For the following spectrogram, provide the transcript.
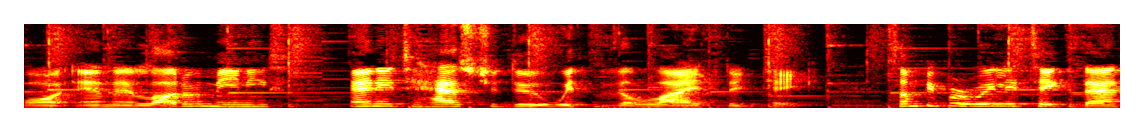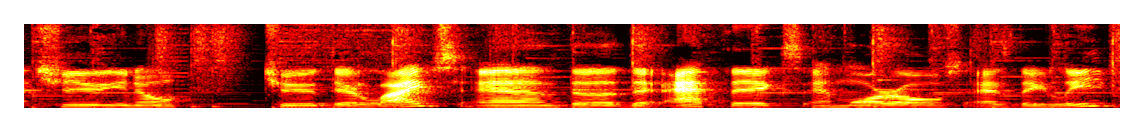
or and a lot of meanings and it has to do with the life they take some people really take that to you know to their lives and the, the ethics and morals as they live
